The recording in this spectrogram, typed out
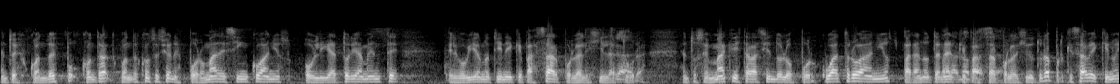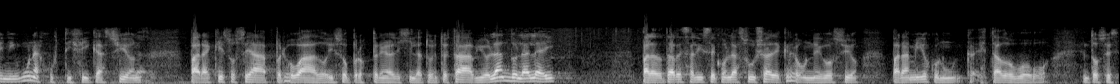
Entonces, cuando es, cuando es concesiones por más de cinco años, obligatoriamente el gobierno tiene que pasar por la legislatura. Entonces Macri estaba haciéndolo por cuatro años para no tener que pasar, por la legislatura porque sabe que no hay ninguna justificación para que eso sea aprobado y eso prospere en la legislatura. Entonces estaba violando la ley para tratar de salirse con la suya de crear un negocio para amigos con un Estado bobo. Entonces,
